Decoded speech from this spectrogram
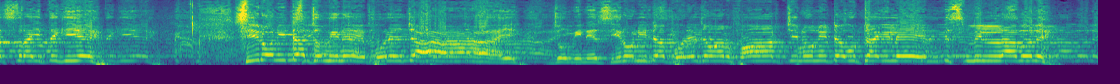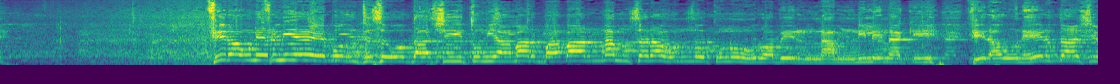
আশ্রাইতে গিয়ে চিরনিটা জমিনে পড়ে যায়। জমিনে চিরনিটা পড়ে যাওয়ার পর চিরনিটা উঠাইলেন বিসমিল্লা বলে। ফিরাউনের মেয়ে বলতেছে, ও দাসী, তুমি আমার বাবার নাম ছাড়া অন্য কোন রবের নাম নিলে নাকি? ফিরাউনের দাসী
